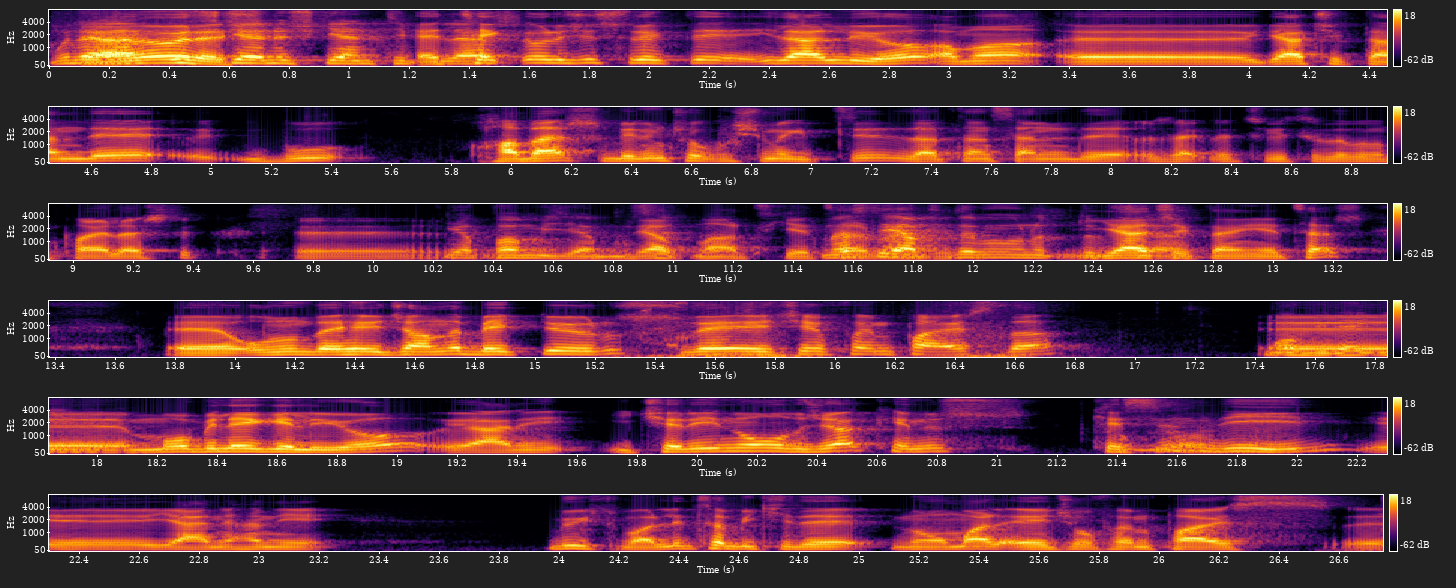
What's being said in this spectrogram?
Bu ne Yani lan? öyle üçgen işte. üçgen E, tipler. teknoloji sürekli ilerliyor ama e, gerçekten de bu haber benim çok hoşuma gitti. Zaten seninle de özellikle Twitter'da bunu paylaştık. E, Yapamayacağım bu Yapma sefer. artık yeter Nasıl bence. yaptığımı unuttum. Gerçekten yeter. E, onu da heyecanla bekliyoruz ve Age of Empires'da Mobile e, geliyor. mobile geliyor. Yani içeriği ne olacak henüz kesin değil. E, yani hani büyük ihtimalle tabii ki de normal Age of Empires e,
